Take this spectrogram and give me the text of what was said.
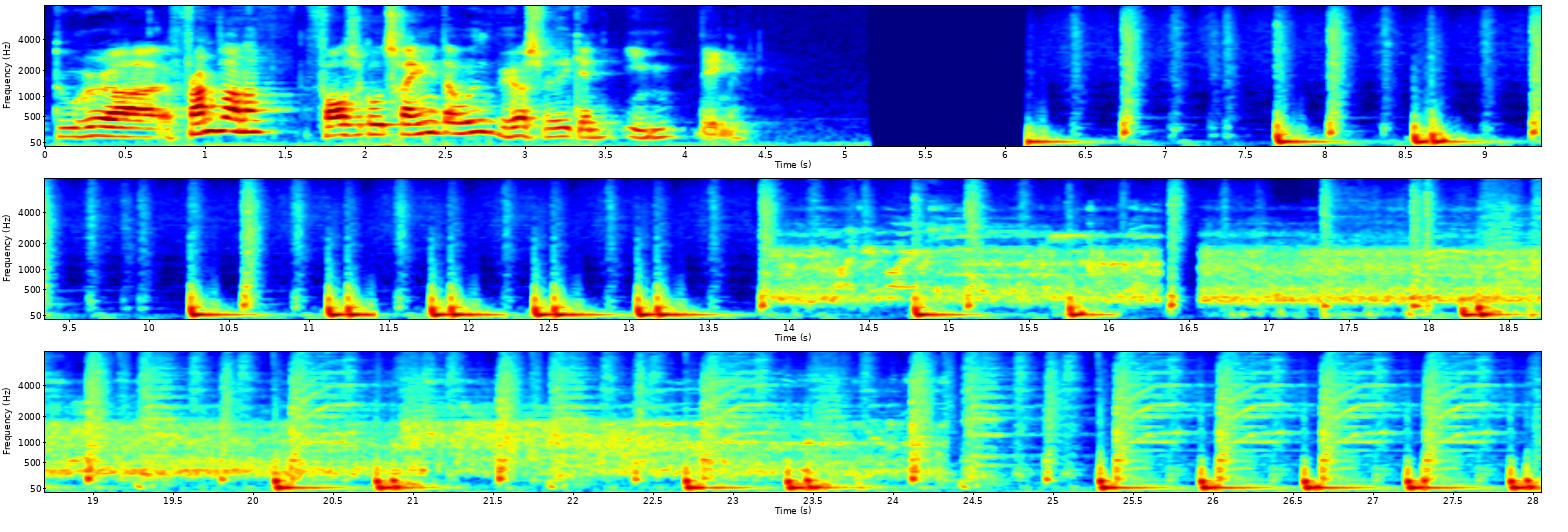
Du hører Frontrunner. Får så god træning derude. Vi høres ved igen inden længe.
